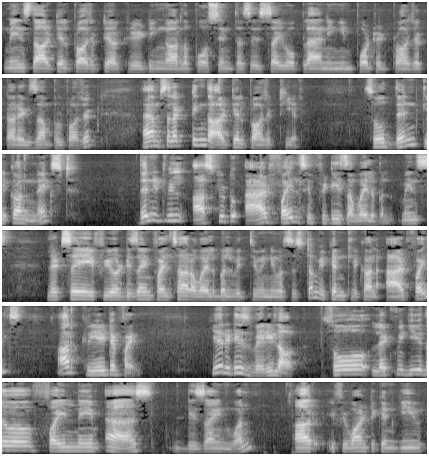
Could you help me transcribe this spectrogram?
Means the RTL project you are creating or the post synthesis IO planning imported project or example project. I am selecting the RTL project here. So then click on next then it will ask you to add files if it is available. Means let's say if your design files are available with you in your system you can click on add files or create a file. Here it is Verilog so let me give the file name as design1 or if you want you can give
